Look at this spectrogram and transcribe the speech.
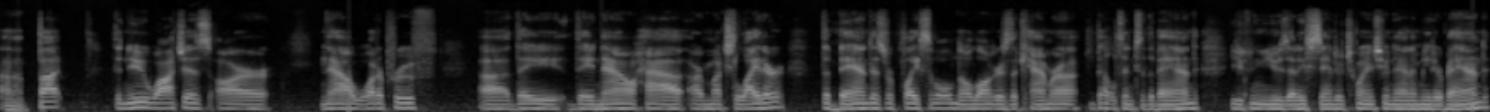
Uh, but the new watches are now waterproof. Uh, they they now have are much lighter. The band is replaceable. No longer is the camera built into the band. You can use any standard 22 nanometer band.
